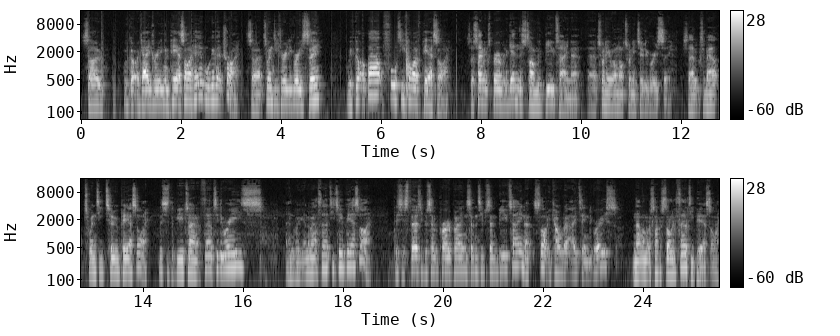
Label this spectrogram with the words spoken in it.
So we've got a gauge reading in PSI here, we'll give it a try. So at 23 degrees C, we've got about 45 PSI. So same experiment again, this time with butane at uh, 21 or 22 degrees C. So that looks about 22 PSI. This is the butane at 30 degrees, and we're getting about 32 PSI. This is 30% propane, 70% butane at slightly colder 18 degrees. And that one looks like a solid 30 psi.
